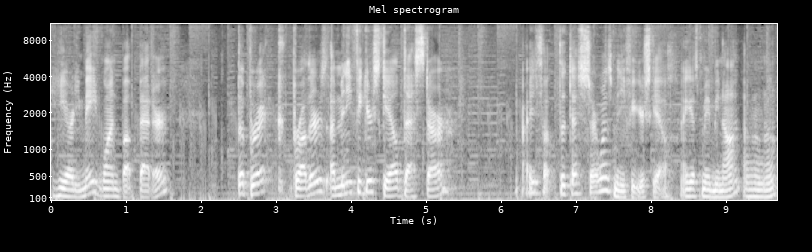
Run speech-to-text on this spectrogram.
He already made one, but better. The Brick Brothers, a minifigure scale Death Star. I thought the Death Star was minifigure scale. I guess maybe not. I don't know.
